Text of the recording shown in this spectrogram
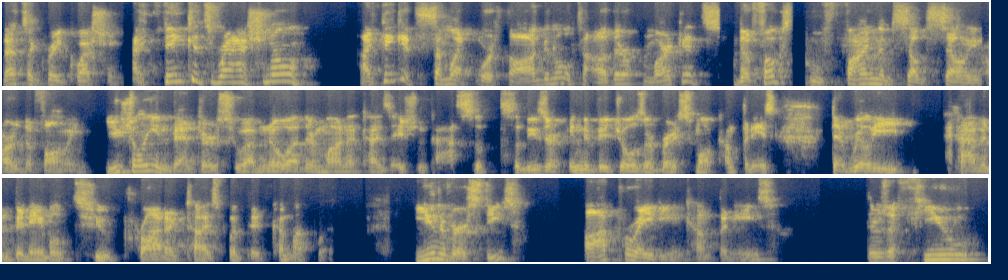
That's a great question. I think it's rational. I think it's somewhat orthogonal to other markets. The folks who find themselves selling are the following usually inventors who have no other monetization paths. So, so these are individuals or very small companies that really haven't been able to productize what they've come up with. Universities, operating companies, there's a few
